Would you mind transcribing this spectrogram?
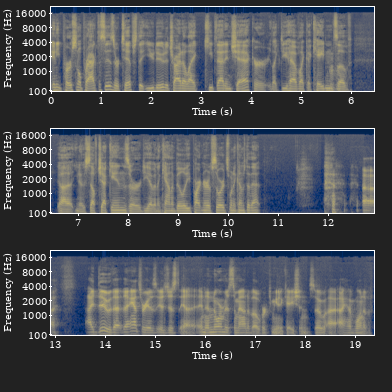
any personal practices or tips that you do to try to like keep that in check, or like do you have like a cadence mm-hmm. of uh, you know self check ins, or do you have an accountability partner of sorts when it comes to that? uh, I do. The the answer is is just uh, an enormous amount of over communication. So I, I, have one of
